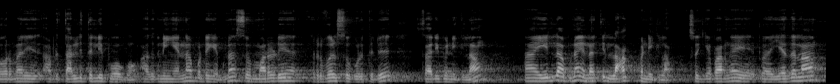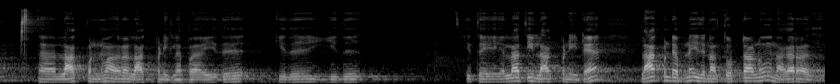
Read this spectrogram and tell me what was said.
ஒரு மாதிரி அப்படி தள்ளி தள்ளி போகும். அதுக்கு நீங்கள் என்ன பண்ணுறீங்க அப்படின்னா ஸோ மறுபடியும் ரிவர்ஸை கொடுத்துட்டு சரி பண்ணிக்கலாம். இல்லை அப்படின்னா எல்லாத்தையும் லாக் பண்ணிக்கலாம். ஸோ இங்கே பாருங்கள் இப்போ எதெல்லாம் லாக் பண்ணணுமோ அதெல்லாம் லாக் பண்ணிக்கலாம். இப்போ இது இது இது இது எல்லாத்தையும் லாக் பண்ணிட்டேன். லாக் பண்ணிட்டேன் அப்படின்னா இதை நான் தொட்டாலும் நகராது.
